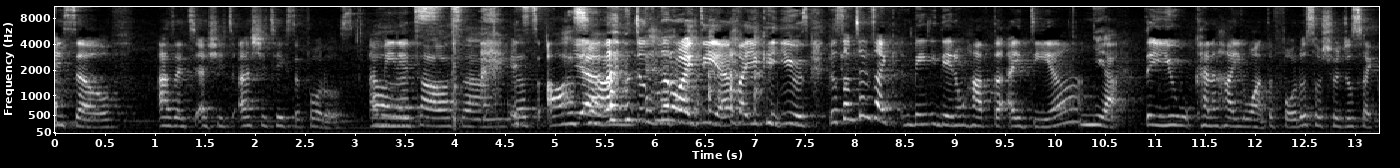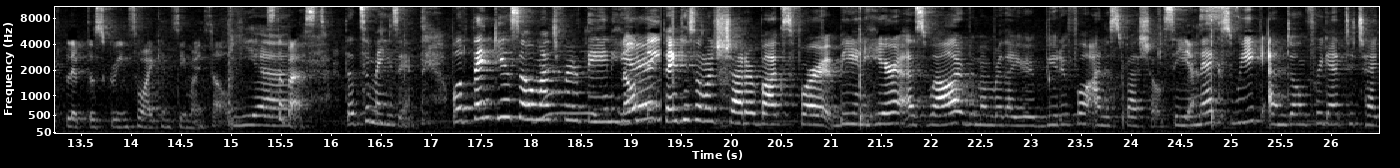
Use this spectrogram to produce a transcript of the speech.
myself as I, as she as she takes the photos i oh, mean that's it's awesome. it's- That's awesome. Yeah, that's just a little idea that you can use. Because sometimes, like, maybe they don't have the idea yeah. That you kind of how you want the photo, so she'll just like flip the screen so I can see myself. Yeah. It's the best. That's amazing. Well, thank you so much for being here. No, thank- thank you so much, Shutterbugs, for being here as well. Remember that you're beautiful and special. See you Yes. next week, and don't forget to check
